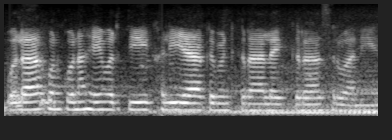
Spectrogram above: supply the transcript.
बोला कोण कोण आहे वरती? खाली या कमेंट करा लाईक करा सर्वांनी.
